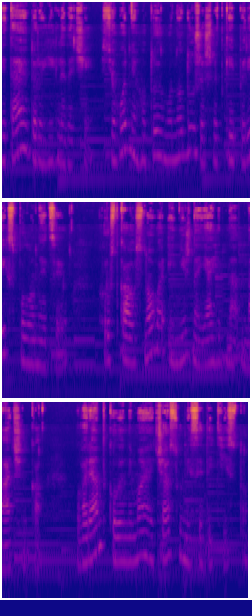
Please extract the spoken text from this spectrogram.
Вітаю, дорогі глядачі! Сьогодні готуємо ну дуже швидкий пиріг з полуницею, хрустка основа і ніжна ягідна начинка. Варіант, коли немає часу місити тісто.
